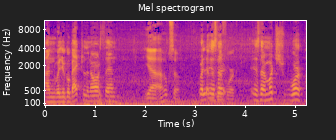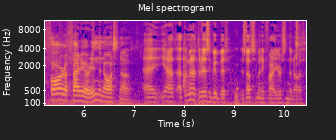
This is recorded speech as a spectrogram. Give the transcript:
And will you go back to the north then? Yeah, I hope so. Well, is there's there, work. is there much work for a farrier in the north now? Uh, yeah, at, at the minute there is a good bit. There's not so many farriers in the north.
